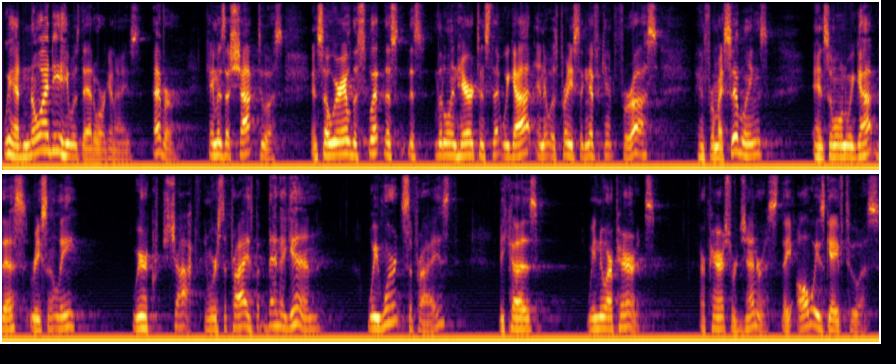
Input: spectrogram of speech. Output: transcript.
We had no idea he was that organized, ever. Came as a shock to us. And so we were able to split this, this little inheritance that we got, and it was pretty significant for us and for my siblings. And so when we got this recently, we were shocked and we we're surprised. But then again, we weren't surprised because we knew our parents. Our parents were generous, they always gave to us.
